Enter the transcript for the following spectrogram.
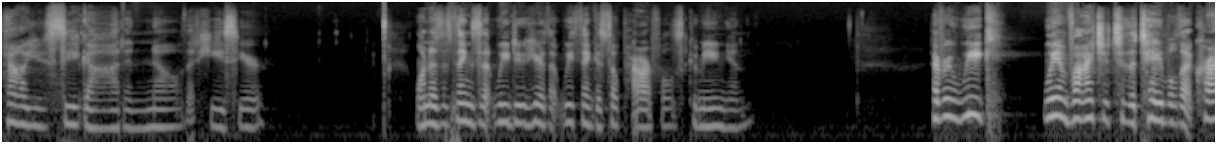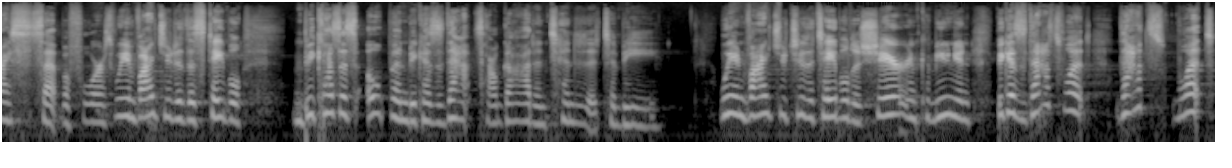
how you see God and know that He's here. One of the things that we do here that we think is so powerful is communion. Every week, we invite you to the table that Christ set before us. We invite you to this table because it's open, because that's how God intended it to be. We invite you to the table to share in communion because that's what that's what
